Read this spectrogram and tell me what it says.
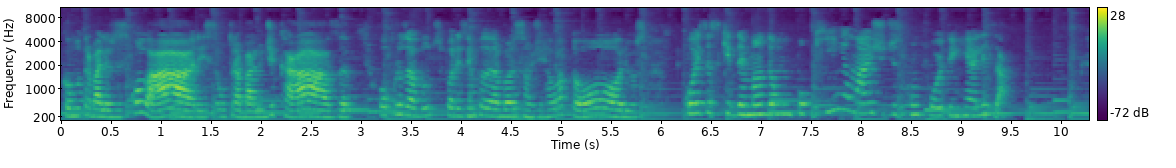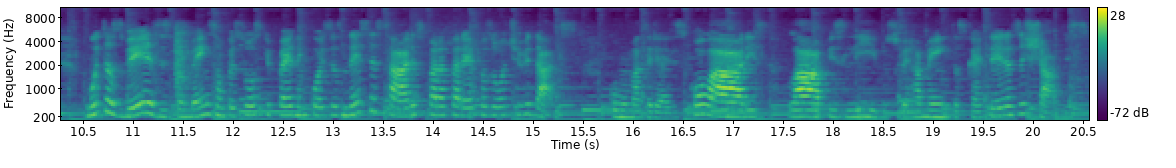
como trabalhos escolares, ou trabalho de casa, ou para os adultos, por exemplo, a elaboração de relatórios, coisas que demandam um pouquinho mais de desconforto em realizar. Muitas vezes também são pessoas que pedem coisas necessárias para tarefas ou atividades, como materiais escolares, lápis, livros, ferramentas, carteiras e chaves.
